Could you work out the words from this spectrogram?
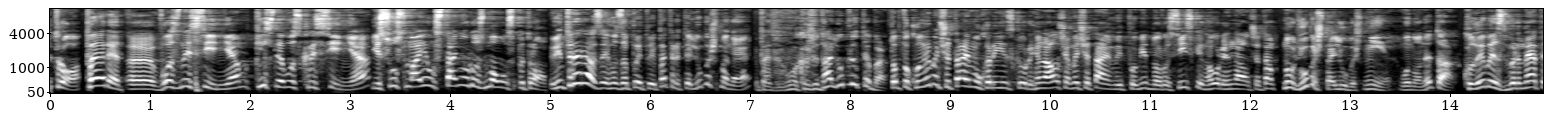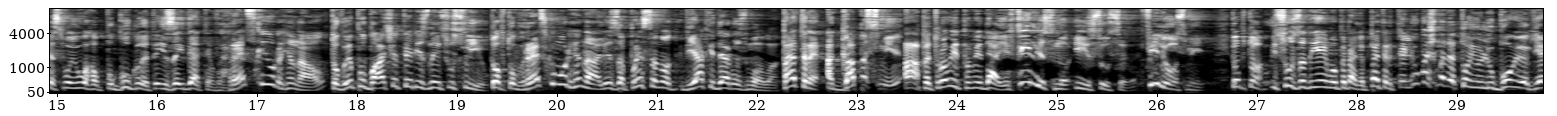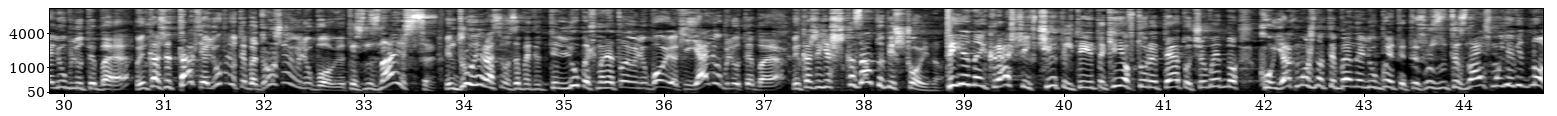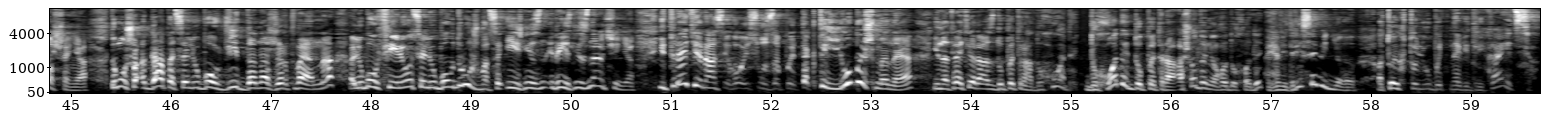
Петро перед е, Вознесінням, після Воскресіння, Ісус має останню розмову з Петром. Він три рази його запитує: Петре, ти любиш мене? І Петро «О, каже, да, люблю тебе. Тобто, коли ми читаємо український оригінал, чи ми читаємо відповідно російський на оригінал, чи там ну любиш та любиш. Ні, воно не так. Коли ви звернете свою увагу, погуглите і зайдете в грецький оригінал, то ви побачите різницю слів. Тобто в грецькому оригіналі записано, як іде розмова. Петре, агапес а Петро відповідає: Філісмо Ісусе, філіос мій. Тобто Ісус задає йому питання: Петр, ти любиш мене тою любов'ю, як я люблю тебе? Він каже: Так, я люблю тебе дружньою любов'ю. Ти ж не знаєш це. Він другий раз його запитує: Ти любиш мене тою любов'ю, як і я люблю тебе? Він каже: Я ж сказав тобі щойно. Ти є найкращий вчитель, ти є такий авторитет. Очевидно, як можна тебе не любити? Ти ти знаєш моє відношення. Тому що агапе це любов віддана, жертвенна, а любов філіо це любов дружба. Це різні, різні значення. І третій раз його Ісус запитує: Так ти любиш мене? І на третій раз до Петра доходить. Доходить до Петра. А що до нього доходить? А я відрісся від нього. А той, хто любить, не відрікається.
